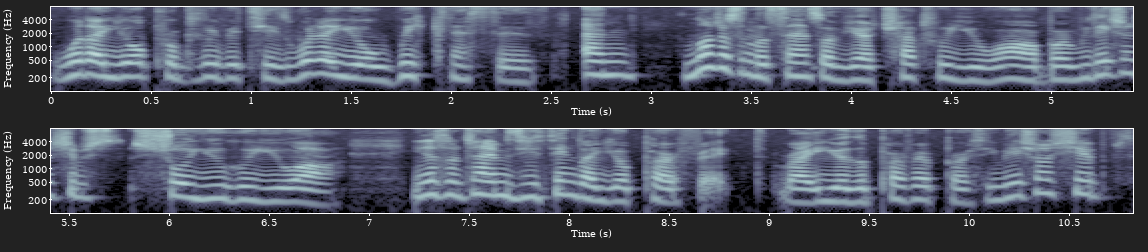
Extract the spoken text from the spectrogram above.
what are your proclivities? What are your weaknesses? And not just in the sense of you attract who you are but relationships show you who you are. You know sometimes you think that you're perfect right? You're the perfect person. Relationships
